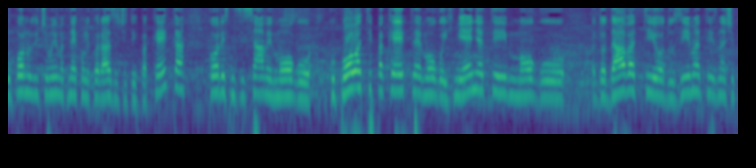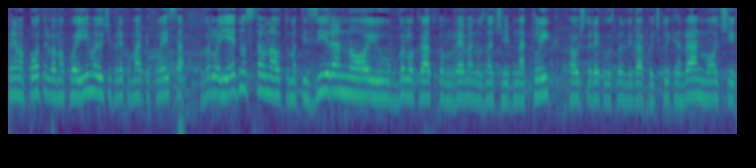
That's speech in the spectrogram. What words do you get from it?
u ponudi ćemo imati nekoliko različitih paketa, korisnici sami mogu kupovati pakete, mogu ih mijenjati, mogu dodavati, oduzimati, znači prema potrebama koje imaju će preko marketplace vrlo jednostavno, automatizirano i u vrlo kratkom vremenu, znači na klik, kao što je rekao gospodin Vidaković, click and run, moći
